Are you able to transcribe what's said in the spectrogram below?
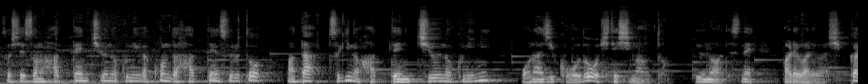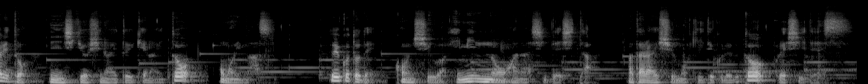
そしてその発展中の国が今度発展するとまた次の発展中の国に同じ行動をしてしまうというのはですね我々はしっかりと認識をしないといけないと思います。ということで今週は移民のお話でした。また来週も聞いてくれると嬉しいです。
